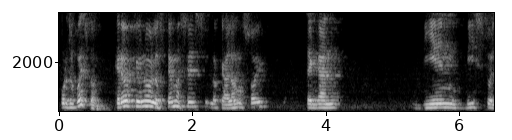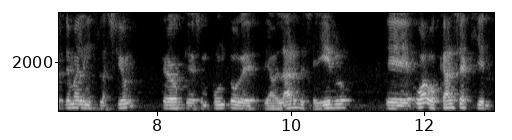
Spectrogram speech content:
Por supuesto, creo que uno de los temas es lo que hablamos hoy, tengan bien visto el tema de la inflación, creo que es un punto de, hablar, de seguirlo, eh, o abocarse a quien.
